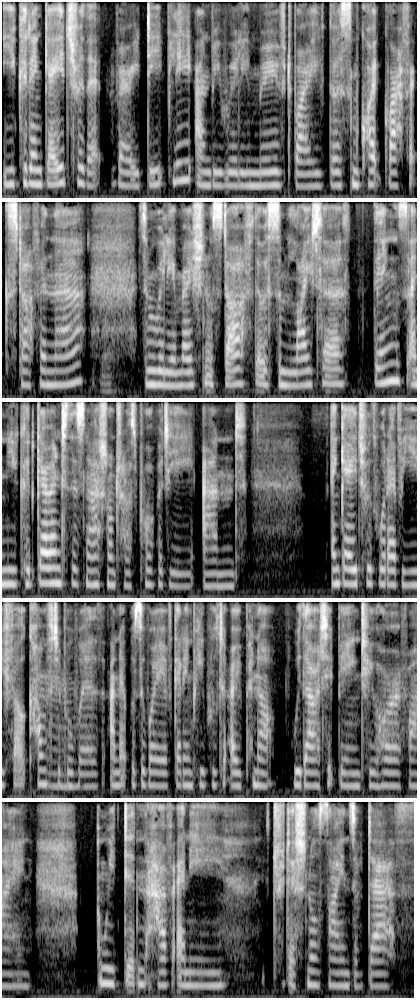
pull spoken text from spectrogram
you could engage with it very deeply and be really moved by there was some quite graphic stuff in there yeah. some really emotional stuff there was some lighter things and you could go into this national trust property and engage with whatever you felt comfortable mm. with, and it was a way of getting people to open up without it being too horrifying. And we didn't have any traditional signs of death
